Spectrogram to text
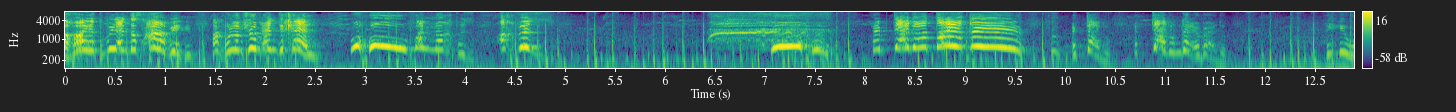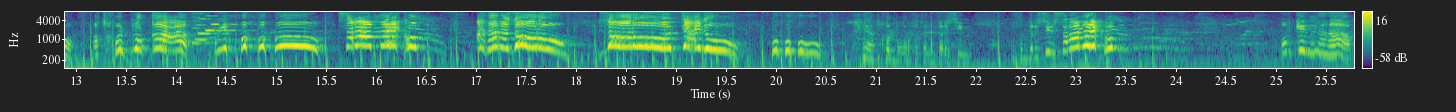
هاي طبيعي عند أصحابي. أقول لهم شوف عندي خيل. وهو فن اقفز اقفز ابتعدوا عن طريقي. ابتعدوا ابتعدوا انقلعوا بعده أيوه أدخل بالقاعة. يوهو، السلام عليكم! أنا زورو! خلينا ندخل بغرفة المدرسين. غرفة المدرسين السلام عليكم! ممكن ها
